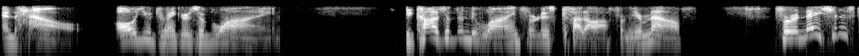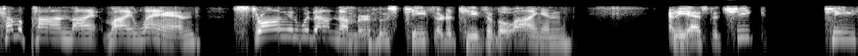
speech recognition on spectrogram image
and howl, all you drinkers of wine, because of the new wine, for it is cut off from your mouth. For a nation has come upon my, my land, strong and without number, whose teeth are the teeth of a lion, and he has the cheek teeth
